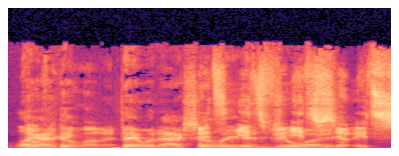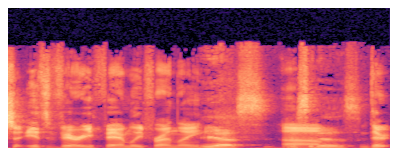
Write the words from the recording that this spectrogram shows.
Like Oh, I they're think love it. they would actually it's, enjoy. it's it's it's very family friendly. yes, yes, Um, it is. There,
